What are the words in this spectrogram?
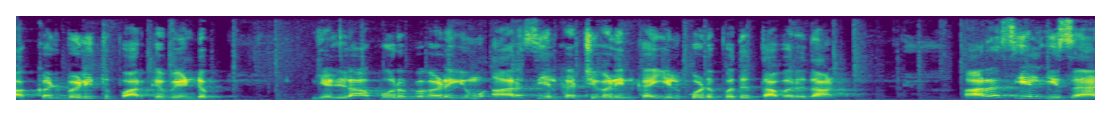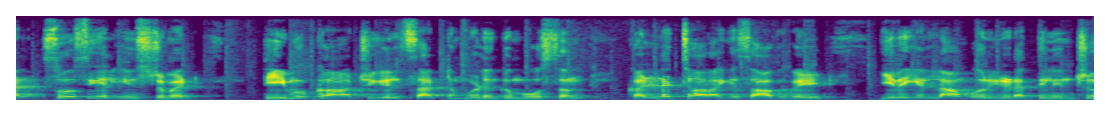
மக்கள் விழித்து பார்க்க வேண்டும். எல்லா பொறுப்புகளையும் அரசியல் கட்சிகளின் கையில் கொடுப்பது தவறுதான். அரசியல் is and social instrument. DMK ஆட்சியில் சட்டம் ஒழுங்கு மோசம் கள்ளச்சாராய சாவுகள் இதையெல்லாம் ஒரு இடத்தில் நின்று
